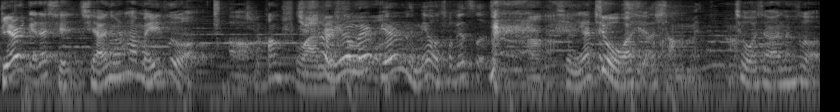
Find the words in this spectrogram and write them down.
别人给他写写完情书，他没乐，啊，刚说完是因为没别人没有错别字啊。行，你看这就我写的什么呀？就我想让他乐，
